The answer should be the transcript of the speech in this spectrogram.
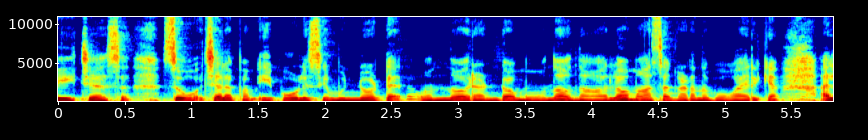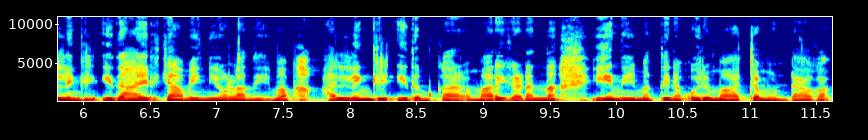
ടീച്ചേഴ്സ് സോ ചിലപ്പം ഈ പോളിസി മുന്നോട്ട് ഒന്നോ രണ്ടോ മൂന്നോ നാലോ മാസം കടന്നു പോകാതിരിക്കാം. അല്ലെങ്കിൽ ഇതായിരിക്കാം ഇനിയുള്ള നിയമം. അല്ലെങ്കിൽ ഇത് മറികടന്ന് ഈ നിയമത്തിന് ഒരു മാറ്റം ഉണ്ടാകാം.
